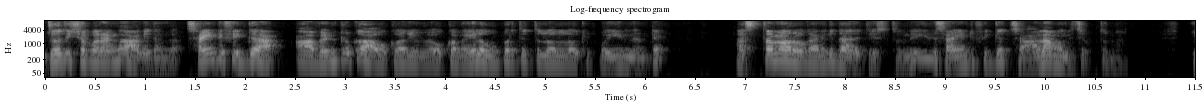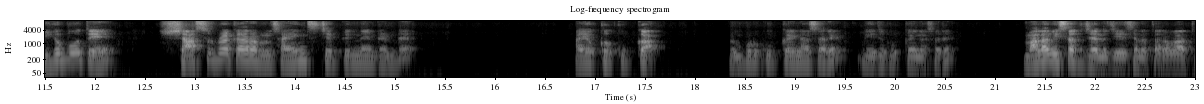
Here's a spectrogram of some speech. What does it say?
జ్యోతిషపరంగా ఆ విధంగా. సైంటిఫిక్గా ఆ వెంట్రుక ఒకరి ఒకవేళ ఊపిరితిత్తులలోకి పోయిందంటే అస్తమా రోగానికి దారితీస్తుంది. ఇది సైంటిఫిక్గా చాలామంది చెప్తున్నారు. ఇకపోతే శాస్త్ర ప్రకారం సైన్స్ చెప్పింది ఏంటంటే ఆ యొక్క కుక్క పెంపుడు కుక్క అయినా సరే వీధి కుక్క అయినా సరే మల విసర్జన చేసిన తర్వాత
